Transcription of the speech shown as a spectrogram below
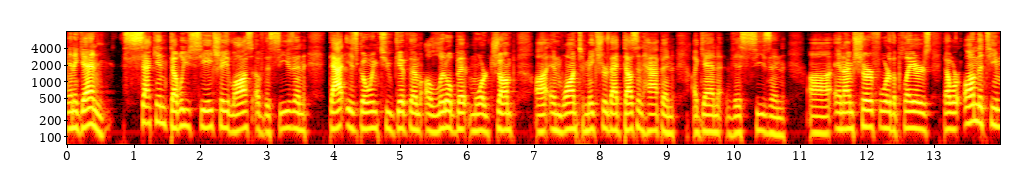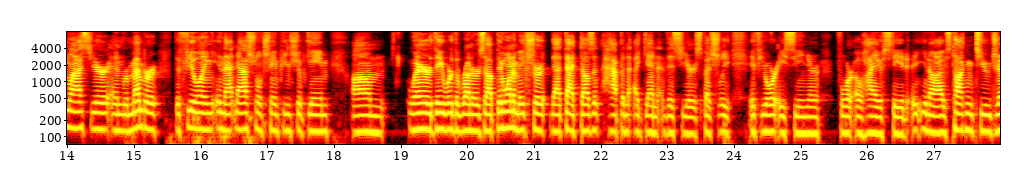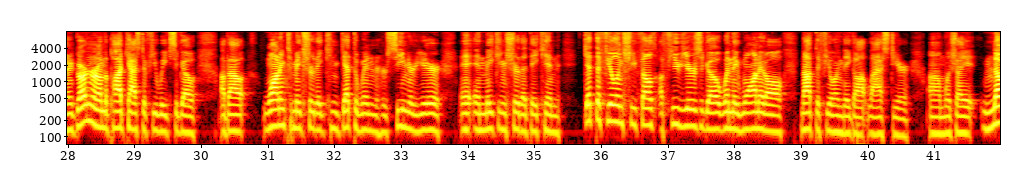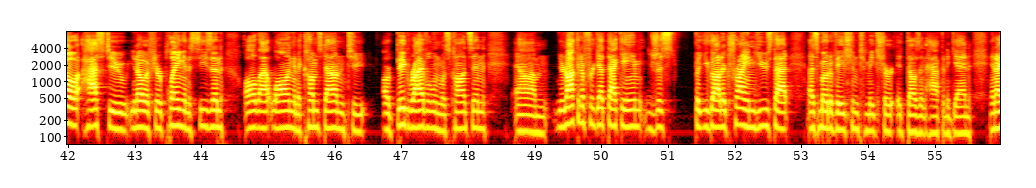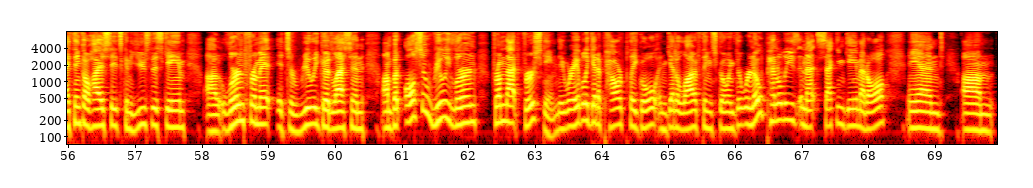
and again, second WCHA loss of the season. That is going to give them a little bit more jump uh, and want to make sure that doesn't happen again this season. Uh, and I'm sure for the players that were on the team last year and remember the feeling in that national championship game um, where they were the runners up, they want to make sure that that doesn't happen again this year, especially if you're a senior for Ohio State. Uh, you know, I was talking to Jen Gardiner on the podcast a few weeks ago about wanting to make sure they can get the win in her senior year and, and making sure that they can get the feeling she felt a few years ago when they won it all, not the feeling they got last year, um, which I know has to, you know, if you're playing in a season all that long and it comes down to our big rival in Wisconsin, um, you're not going to forget that game. You just but you got to try and use that as motivation to make sure it doesn't happen again. And I think Ohio State's going to use this game, uh, learn from it. It's a really good lesson, um, but also really learn from that first game. They were able to get a power play goal and get a lot of things going. There were no penalties in that second game at all. And um,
